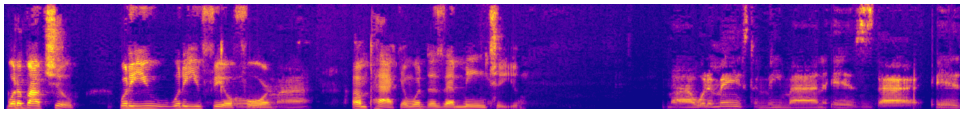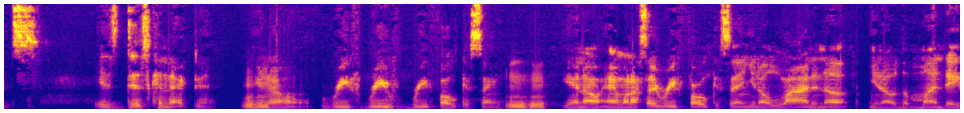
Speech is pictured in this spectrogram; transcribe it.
What about you? What do you what do you feel Oh for unpacking? What does that mean to you? man, what it means to me, man, is that it's it's disconnecting. You Mhm. know, re re refocusing. Mhm. You know, and when I say refocusing, you know, lining up, you know, the Monday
